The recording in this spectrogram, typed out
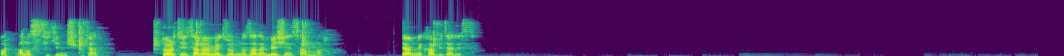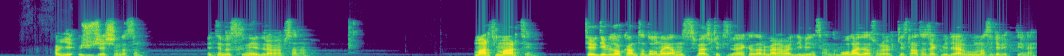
Bak anası sikilmiş güzel. 4 insan ölmek zorunda zaten 5 insan var. Gizemli kapitalist. Abi 73 yaşındasın. Etin rızkını yediremem sana. Mart Martin. Sevdiği bir lokantada ona yalnız sipariş getirilene kadar merhametli bir insandı. Bu olaydan sonra öfkesini atacak bir yer bulması gerektiğine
